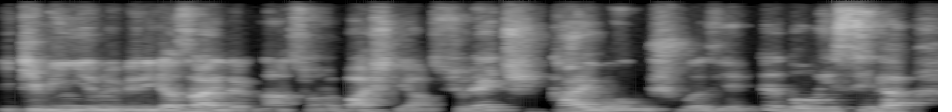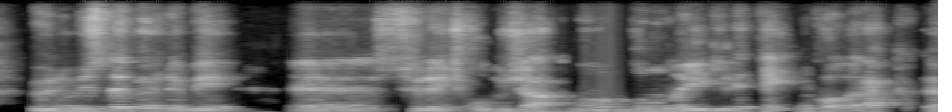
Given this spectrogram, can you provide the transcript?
2021 yaz aylarından sonra başlayan süreç kaybolmuş vaziyette. Dolayısıyla önümüzde böyle bir e, süreç olacak mı? Bununla ilgili teknik olarak e,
